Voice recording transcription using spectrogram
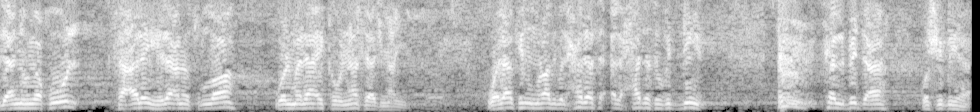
لأنه يقول فعليه لعنة الله والملائكة والناس أجمعين. ولكن المراد بالحدث الحدث في الدين كالبدعة وشبهها.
